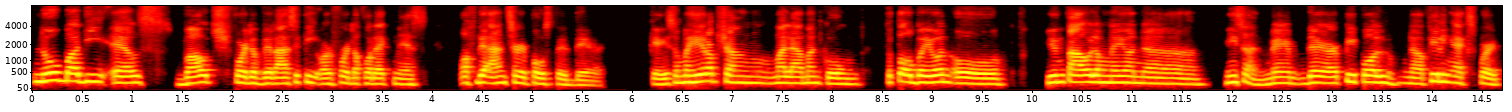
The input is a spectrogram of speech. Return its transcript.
nobody else vouch for the veracity or for the correctness of the answer posted there? Okay, so mahirap siyang malaman kung totoo ba yun o yung tao lang na yun na minsan may, there are people na feeling expert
